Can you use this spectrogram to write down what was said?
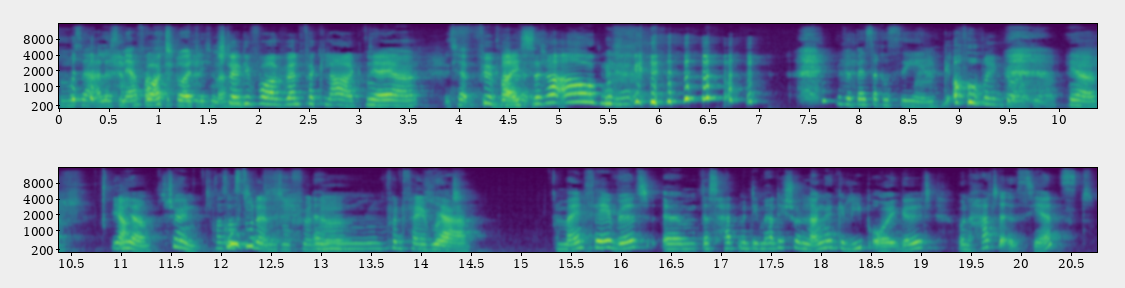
man muss ja alles mehrfach Gott, deutlich machen. Stell dir vor, wir werden verklagt. ja, ja. Ich hab Für weißere Augen. Für besseres Sehen. oh mein Gott, ja. Ja. Ja. Ja, schön. Was Gut. hast du denn so für, eine, Ähm, für ein Favorite? Ja. Mein Favorite, ähm, das hat, mit dem hatte ich schon lange geliebäugelt und hatte es jetzt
